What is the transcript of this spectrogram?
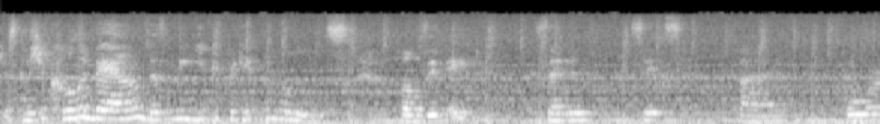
Just because you're cooling down doesn't mean you can forget the moves. Hold it eight, seven, six, five, four,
